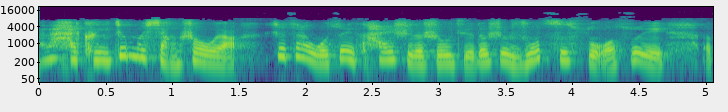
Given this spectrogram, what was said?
原来还可以这么享受呀！这在我最开始的时候觉得是如此琐碎，呃，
